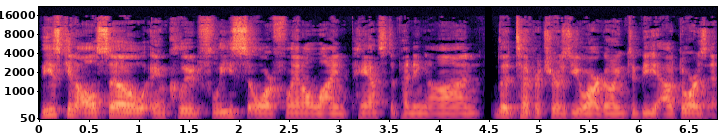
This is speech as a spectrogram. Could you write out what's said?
These can also include fleece or flannel lined pants, depending on the temperatures you are going to be outdoors in.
